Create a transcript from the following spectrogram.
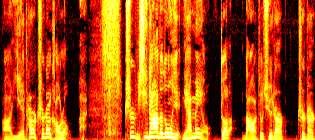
啊，野摊吃点烤肉，哎，吃其他的东西你还没有，得了，那我就去这儿吃这儿。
